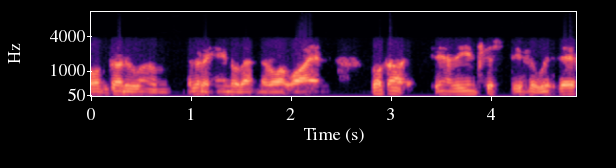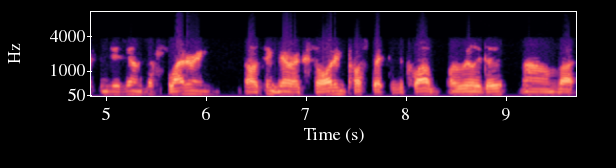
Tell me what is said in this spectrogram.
I've got to um, I've got to handle that in the right way. And look, I, you know, the interest if it was there from New Zealand's are flattering. I think they're an exciting prospect as a club. I really do. Um, but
